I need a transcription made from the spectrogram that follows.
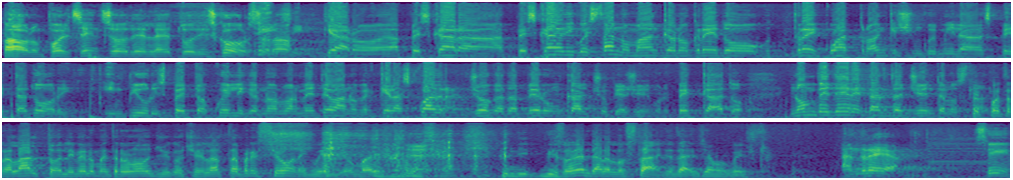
Paolo, un po' il senso del tuo discorso, Sì, no? sì, chiaro, a Pescara, a Pescara di quest'anno mancano credo 3, 4, anche 5.000 spettatori in più rispetto a quelli che normalmente vanno perché la squadra gioca davvero un calcio piacevole. Peccato non vedere tanta gente allo Che stadio. poi tra l'altro a livello meteorologico c'è l'alta pressione, quindi, quindi bisogna andare allo stadio, dai, diciamo questo. Andrea? Sì.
